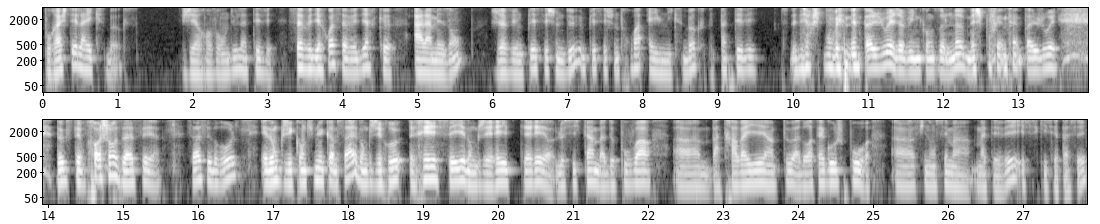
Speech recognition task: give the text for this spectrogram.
Pour acheter la Xbox, j'ai revendu la TV. Ça veut dire quoi? Ça veut dire que à la maison, j'avais une PlayStation 2, une PlayStation 3 et une Xbox, mais pas de TV. C'est-à-dire que je pouvais même pas jouer. J'avais une console neuve, mais je pouvais même pas jouer. Donc c'était franchement, c'est assez, c'est drôle. Et donc j'ai continué comme ça. Et donc j'ai réessayé, donc j'ai réitéré euh, le système bah, de pouvoir euh, bah, travailler un peu à droite à gauche pour euh, financer ma, ma TV. Et c'est ce qui s'est passé.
